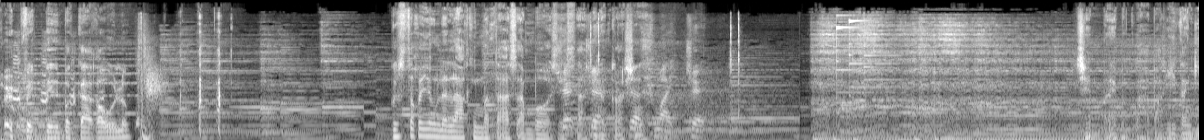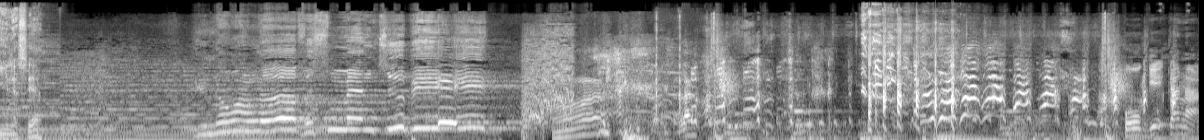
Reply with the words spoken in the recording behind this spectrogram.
Perfect din pagkakaulong. Gusto ko yung lalaking mataas ang boses sa akin ng crush niya. mic, check. Pakitang gilas yan. Pogi ka nga.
